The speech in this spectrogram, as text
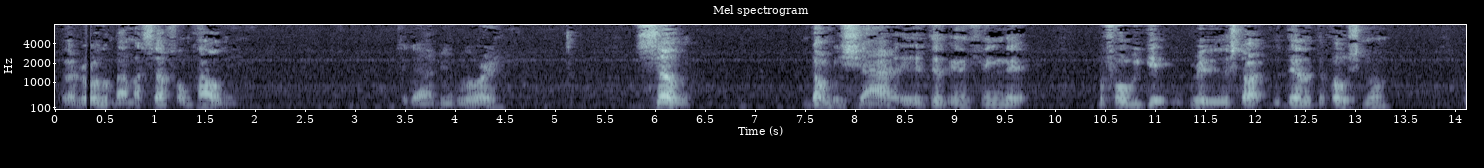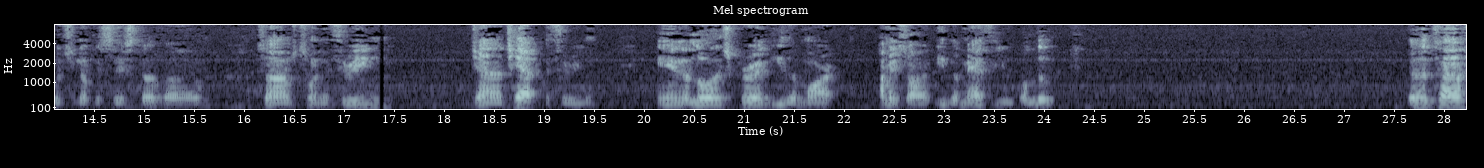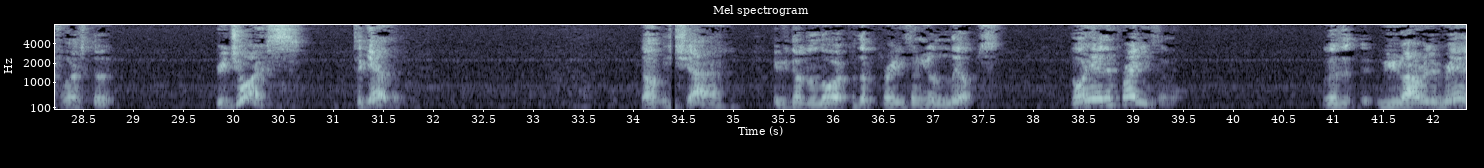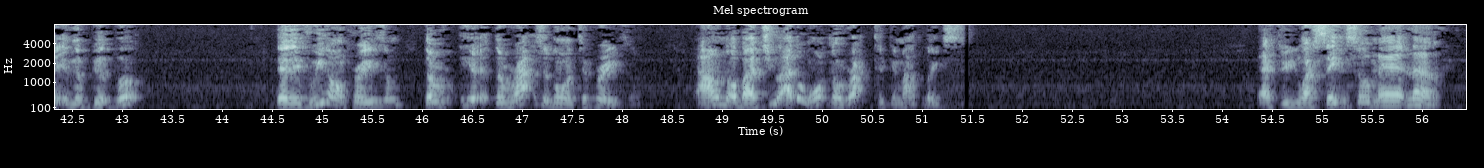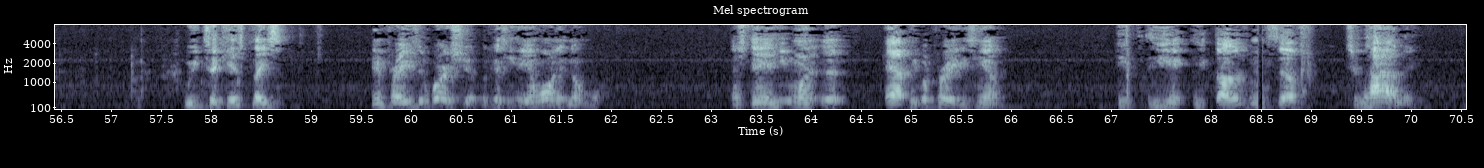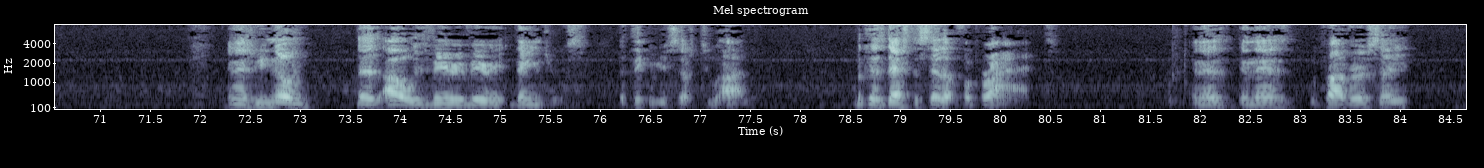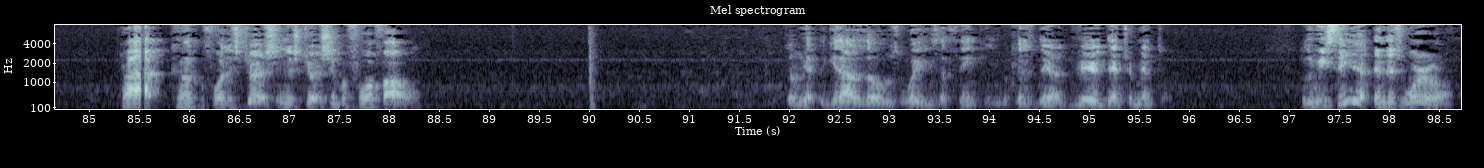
And I'm rolling by myself on Callin. To God be glory. So, don't be shy. If there's anything that, before we get ready to start the daily devotional, which you know consists of um, Psalms 23, John chapter 3, and the Lord's Prayer in either Mark, I mean, sorry, either Matthew or Luke. There's a time for us to rejoice together. Don't be shy. If you know the Lord put the praise on your lips, go ahead and praise Him. Because you already read it in the book that if we don't praise Him, the the rocks are going to praise Him. I don't know about you. I don't want no rock taking my place. The reason why Satan's so mad now. We took his place in praise and worship because he didn't want it no more. Instead, he wanted to have people praise him. He he he thought of himself too highly. And as we know, that's always very, very dangerous to think of yourself too highly. Because that's the setup for pride. And as and as the Proverbs say, pride comes before destruction, destruction before fall. So we have to get out of those ways of thinking because they are very detrimental. Because we see it in this world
